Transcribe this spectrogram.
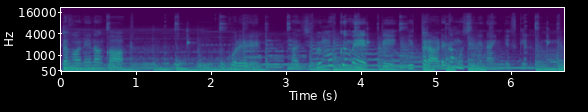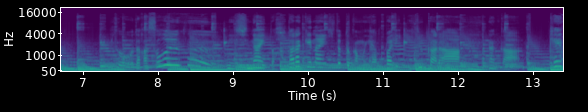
だからねなんかこれ、まあ、自分も含めって言ったらあれかもしれないんですけれどもそう。だからそういう風にしないと働けない人とかもやっぱりいるからなんか結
